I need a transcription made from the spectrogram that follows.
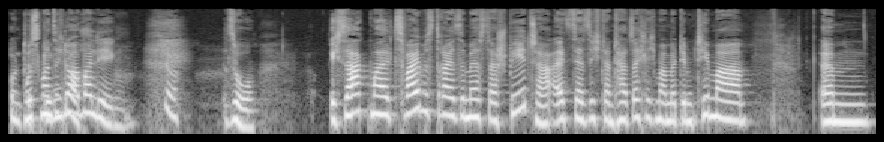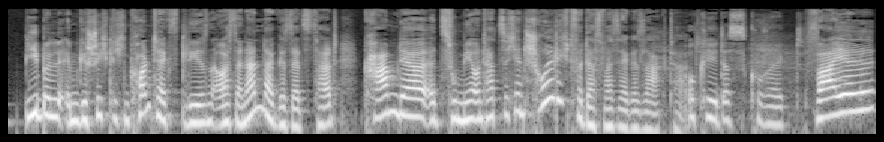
Und Muss das man ging sich mal doch. überlegen. So. Ich sag mal, zwei bis drei Semester später, als der sich dann tatsächlich mal mit dem Thema ähm, Bibel im geschichtlichen Kontext lesen auseinandergesetzt hat, kam der äh, zu mir und hat sich entschuldigt für das, was er gesagt hat. Okay, das ist korrekt. Weil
